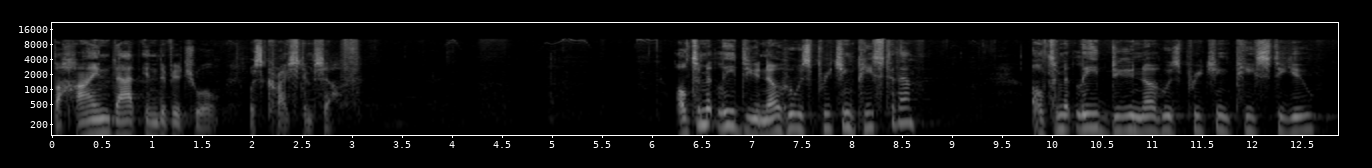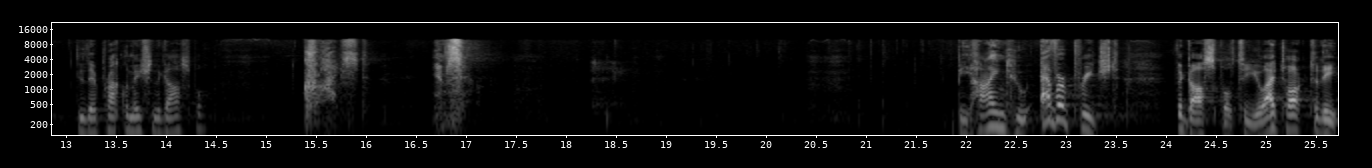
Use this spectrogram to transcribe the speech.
behind that individual was Christ Himself. Ultimately, do you know who was preaching peace to them? Ultimately, do you know who's preaching peace to you through their proclamation of the gospel? Christ Himself. Behind whoever preached the gospel to you. I talked to the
